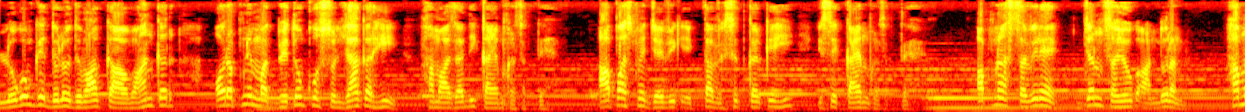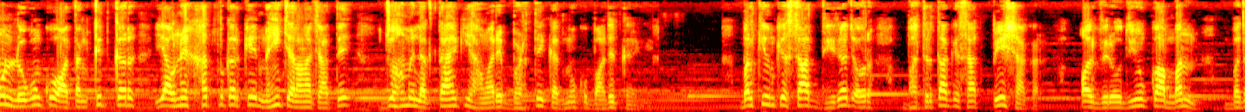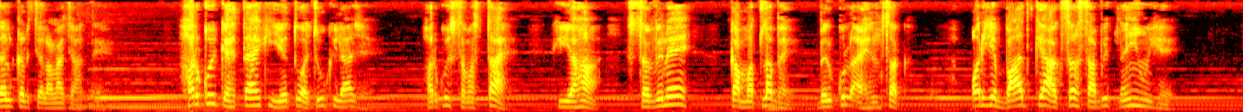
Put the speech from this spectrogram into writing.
लोगों के दिलो दिमाग का आह्वान कर और अपने मतभेदों को सुलझा कर ही हम आज़ादी कायम कर सकते हैं। आपस में जैविक एकता विकसित करके ही इसे कायम कर सकते हैं। अपना सविनय जन सहयोग आंदोलन, हम उन लोगों को आतंकित कर या उन्हें खत्म करके नहीं चलाना चाहते, जो हमें लगता है कि हमारे बढ़ते कदमों को बाधित करेंगे। बल्कि उनके साथ धीरज और भद्रता के साथ पेश आकर और विरोधियों का मन बदल कर चलाना चाहते हैं। हर कोई कहता है कि यह तो अचूक इलाज है। हर कोई समझता है कि यहाँ सविनय का मतलब है बिल्कुल अहिंसक और ये बात क्या अक्सर साबित नहीं हुई है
